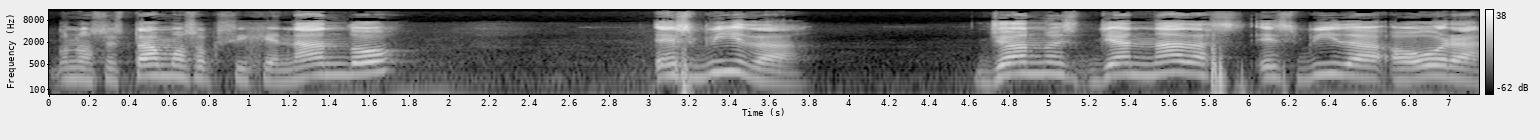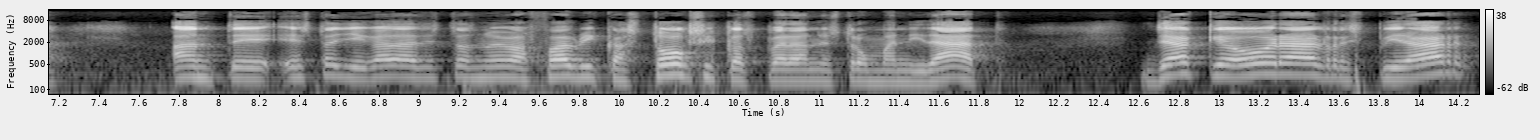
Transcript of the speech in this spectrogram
nos estamos oxigenando es vida. Ya no es ya nada es vida ahora ante esta llegada de estas nuevas fábricas tóxicas para nuestra humanidad. Ya que ahora al respirar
